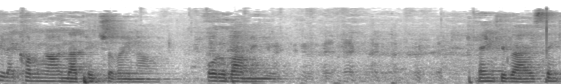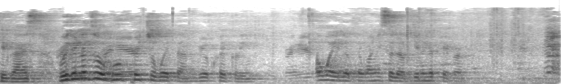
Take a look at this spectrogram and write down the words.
Feel like coming out in that picture right now, photobombing you. Thank you guys, thank you guys. We're gonna do a group picture with them real quickly. Oh wait, look, the one you still look, give me the paper. Are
